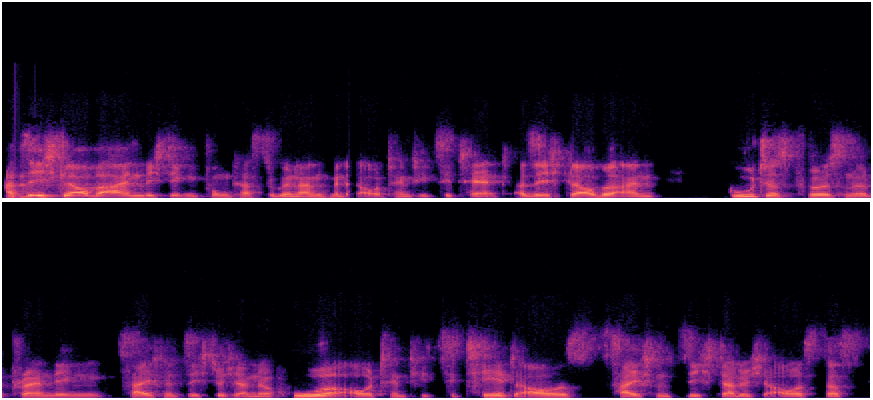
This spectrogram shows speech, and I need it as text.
Also ich glaube, einen wichtigen Punkt hast du genannt mit Authentizität. Also ich glaube, ein gutes Personal Branding zeichnet sich durch eine hohe Authentizität aus, zeichnet sich dadurch aus, dass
